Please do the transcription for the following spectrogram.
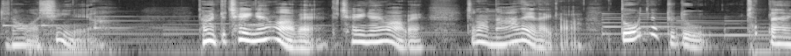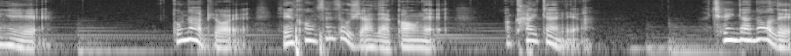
ကျွန်တော်ကရှိနေတာဒါပေမဲ့တစ်ချိန်တည်းမှာပဲတစ်ချိန်တည်းမှာပဲကျွန်တော်နားလည်လိုက်တာတိုးနဲ့တူတူဖြတ်တန်းရဲ့ကုနာပြောရဲ့ရင်ခုန်စိတ်လှုပ်ရှားလက်ကောင်းတဲ့အခိုက်တန့်နေတာ အချိန်တန်တော့လေ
